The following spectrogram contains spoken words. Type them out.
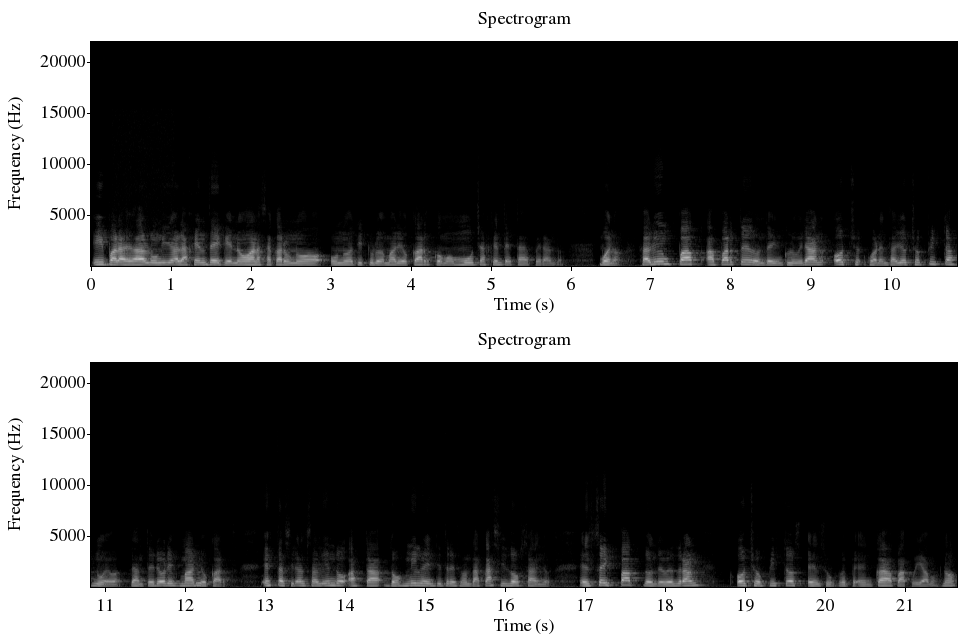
y para darle un guiño a la gente que no van a sacar un nuevo, un nuevo título de Mario Kart como mucha gente está esperando. Bueno, salió un pack aparte donde incluirán 48 pistas nuevas de anteriores Mario Kart. Estas irán saliendo hasta 2023, hasta casi dos años. En 6 packs donde vendrán 8 pistas en, su, en cada pack, digamos, ¿no?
